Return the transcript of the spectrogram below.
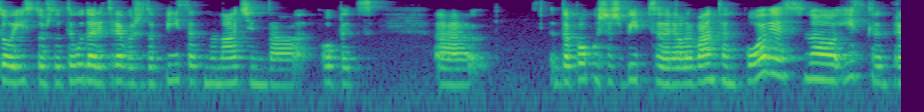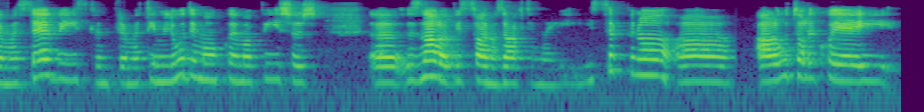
to isto što te udari trebaš zapisati na način da opet da pokušaš biti relevantan povijesno, iskren prema sebi, iskren prema tim ljudima o kojima pišeš. E, znalo je biti stvarno zahtjevno i iscrpno, ali utoliko je i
